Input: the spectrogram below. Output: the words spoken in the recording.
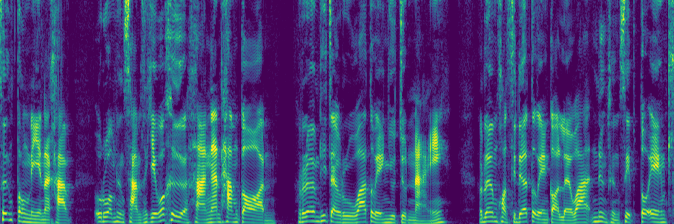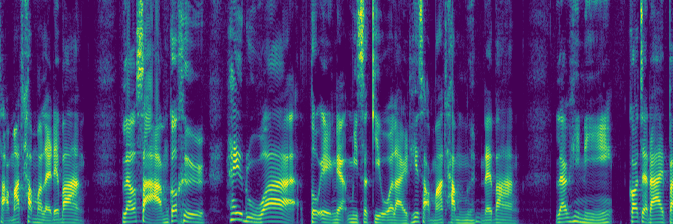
ซึ่งตรงนี้นะครับ รวมถึง 3 skill ก็คือหางานทำก่อน เริ่มที่จะรู้ว่าตัวเองอยู่จุดไหน เริ่ม consider ตัวเองก่อนเลยว่า1-10ถึง10ตัวเองสามารถทำอะไรได้บ้าง แล้ว 3 ก็คือให้รู้ว่าตัวเองเนี่ยมี skill อะไรที่สามารถทำเงินได้บ้าง แล้วทีนี้ก็จะได้ไป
